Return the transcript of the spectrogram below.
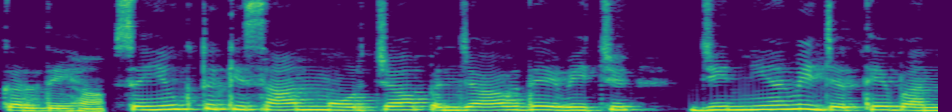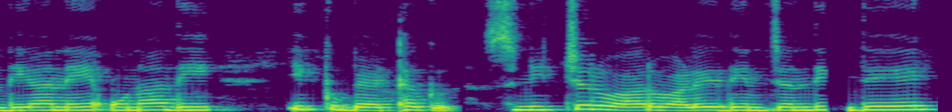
ਕਰਦੇ ਹਾਂ। ਸੰਯੁਕਤ ਕਿਸਾਨ ਮੋਰਚਾ ਪੰਜਾਬ ਦੇ ਵਿੱਚ ਜਿੰਨੀਆਂ ਵੀ ਜਥੇਬੰਦੀਆਂ ਨੇ ਉਹਨਾਂ ਦੀ ਇੱਕ ਬੈਠਕ ਸਨੀਚਰਵਾਰ ਵਾਲੇ ਦਿਨ ਚੰਦੀ ਦੇ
